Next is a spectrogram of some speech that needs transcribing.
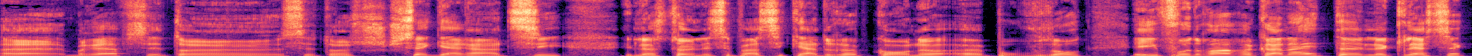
Euh, bref, c'est un, c'est un succès garanti. Et là, c'est un laissez-passer quadruple qu'on a euh, pour vous autres. Et il faudra reconnaître le classique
